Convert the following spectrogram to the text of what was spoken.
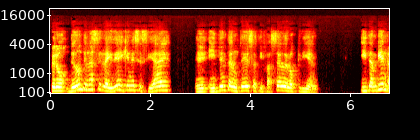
Pero, ¿de dónde nace la idea y qué necesidades eh, intentan ustedes satisfacer de los clientes? Y también,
